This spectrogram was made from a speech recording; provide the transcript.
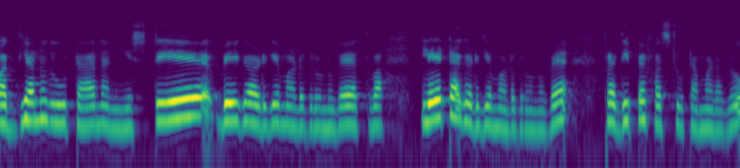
ಮಧ್ಯಾಹ್ನದ ಊಟ ನಾನು ಎಷ್ಟೇ ಬೇಗ ಅಡುಗೆ ಮಾಡಿದ್ರೂ ಅಥವಾ ಲೇಟಾಗಿ ಅಡುಗೆ ಮಾಡಿದ್ರೂ ಪ್ರದೀಪೇ ಫಸ್ಟ್ ಊಟ ಮಾಡೋದು.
